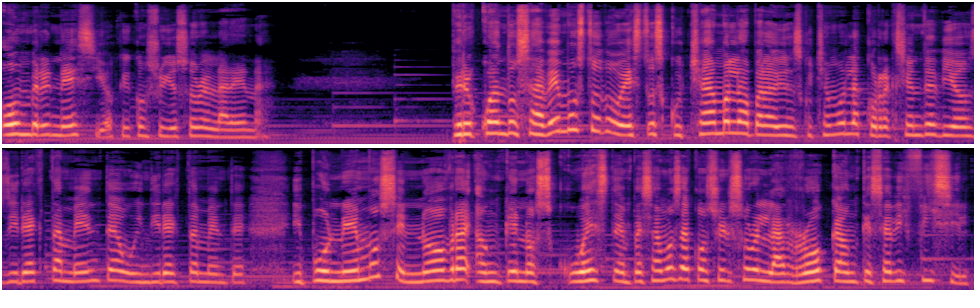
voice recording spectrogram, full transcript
hombre necio que construyó sobre la arena. Pero cuando sabemos todo esto, escuchamos la palabra escuchamos la corrección de Dios directamente o indirectamente y ponemos en obra, aunque nos cueste, empezamos a construir sobre la roca, aunque sea difícil.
